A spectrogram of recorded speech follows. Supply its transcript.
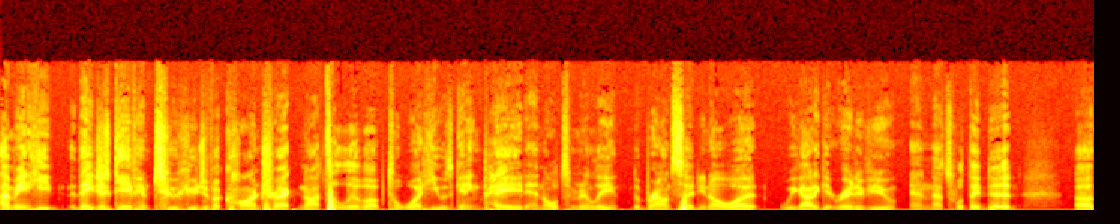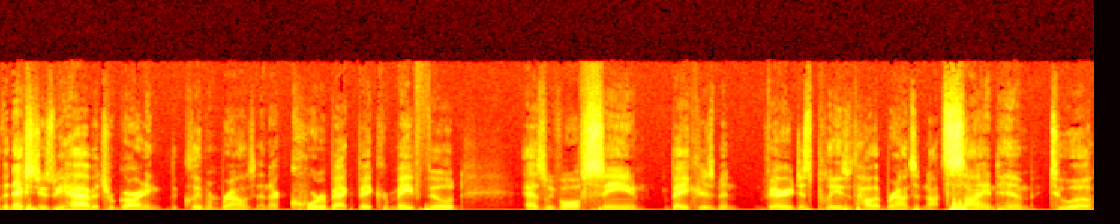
I mean he they just gave him too huge of a contract not to live up to what he was getting paid, and ultimately the Browns said, you know what, we got to get rid of you, and that's what they did. Uh, the next news we have it's regarding the Cleveland Browns and their quarterback Baker Mayfield. As we've all seen, Baker's been very displeased with how the Browns have not signed him to a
